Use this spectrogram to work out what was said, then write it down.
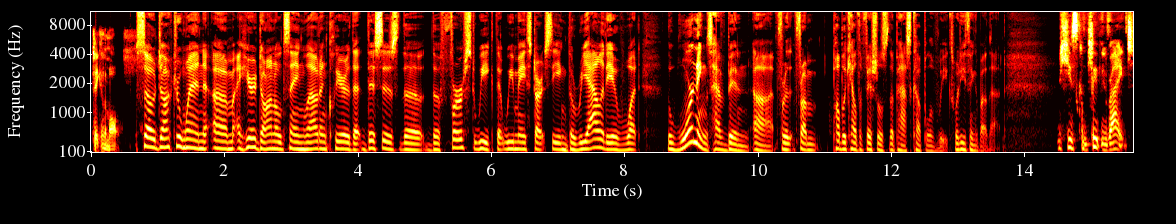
taken them all. So, Dr. Wen, um, I hear Donald saying loud and clear that this is the the first week that we may start seeing the reality of what the warnings have been uh, for from public health officials the past couple of weeks. What do you think about that? He's completely right.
